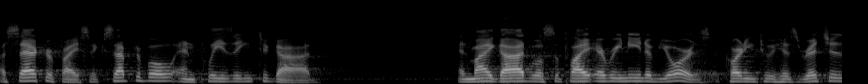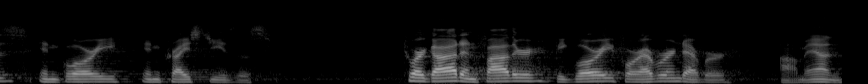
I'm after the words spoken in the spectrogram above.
a sacrifice acceptable and pleasing to God. And my God will supply every need of yours according to his riches in glory in Christ Jesus. To our God and Father be glory forever and ever. Amen.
